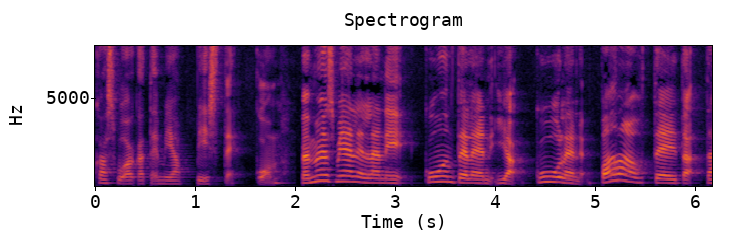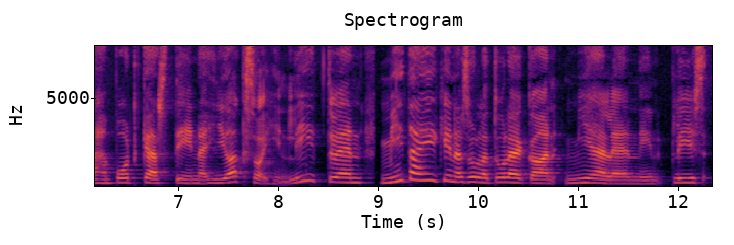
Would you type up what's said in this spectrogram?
kasvuakatemia.com. Mä myös mielelläni kuuntelen ja kuulen palautteita tähän podcastiin, näihin jaksoihin liittyen. Mitä ikinä sulla tuleekaan mieleen, niin please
